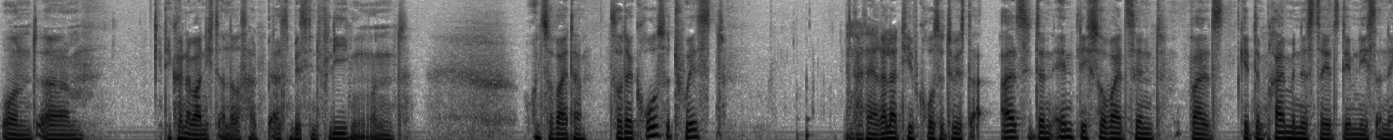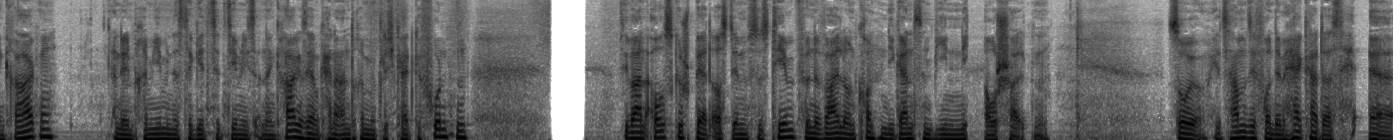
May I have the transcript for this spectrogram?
und ähm, die können aber nichts anderes halt als ein bisschen fliegen und, und so weiter. So der große Twist, der relativ große Twist, als sie dann endlich soweit sind, weil es geht dem Prime Minister jetzt demnächst an den Kragen. An den Premierminister geht es jetzt demnächst an den Kragen. Sie haben keine andere Möglichkeit gefunden. Sie waren ausgesperrt aus dem System für eine Weile und konnten die ganzen Bienen nicht ausschalten. So, jetzt haben sie von dem Hacker das äh,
